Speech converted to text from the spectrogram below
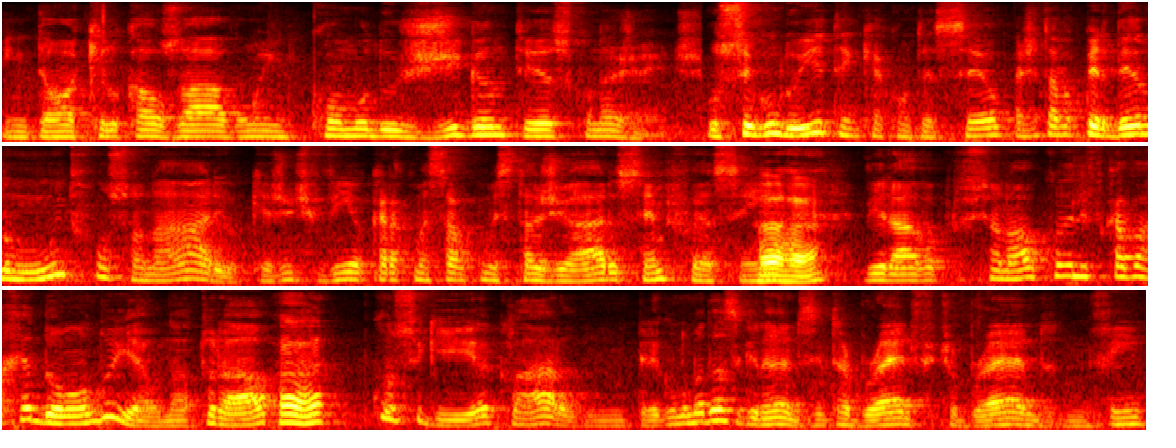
Então aquilo causava um incômodo gigantesco na gente. O segundo item que aconteceu, a gente estava perdendo muito funcionário, que a gente vinha, o cara começava como estagiário, sempre foi assim Aham. virava profissional quando ele ficava redondo, e é o natural, Aham. conseguia, claro, um emprego numa das grandes, Interbrand, Future Brand, enfim,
